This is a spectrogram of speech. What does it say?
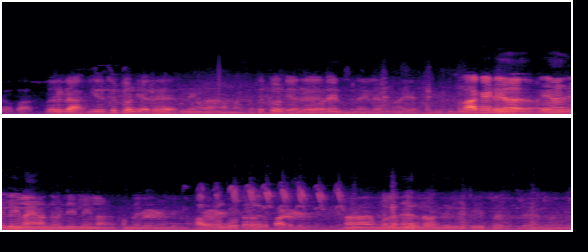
ஏப்பா, இதோ இருக்குடா. இது திட்டு வண்டி அது. திட்டு வண்டி அது. ஒரே நிமிஷம் லைன்ல லாக் ஐயா. ஐயா இல்லைங்களா அந்த வண்டி இல்லைங்களா? கம்பெனியில் இல்லைங்களா? அவர் வந்து ஒரு தடவை பார்க்க சொல்லு. ஆ உங்களை நேரில் வந்து இங்கே டிஎஸ்பிஎஸ்ல அந்த வண்டி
